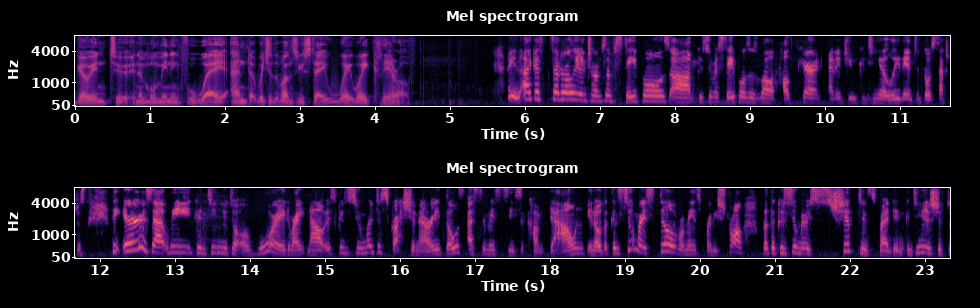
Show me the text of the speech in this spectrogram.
go into in a more meaningful way, and which are the ones you stay way, way clear of? I mean, like I said earlier, in terms of staples, um, consumer staples as well, healthcare and energy, we continue to lead into those sectors. The areas that we continue to avoid right now is consumer discretionary. Those estimates need to come down. You know, the consumer still remains pretty strong, but the consumer is shifting spending, continue to shift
